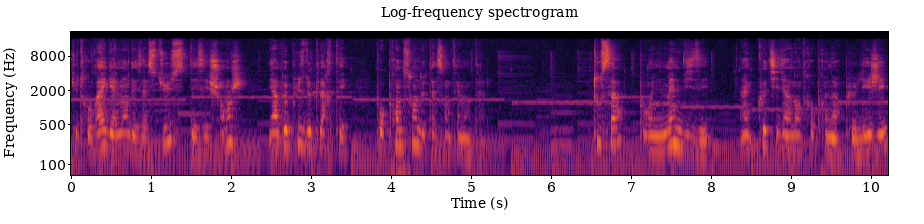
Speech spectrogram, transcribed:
Tu trouveras également des astuces, des échanges et un peu plus de clarté pour prendre soin de ta santé mentale. Tout ça pour une même visée, un quotidien d'entrepreneur plus léger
